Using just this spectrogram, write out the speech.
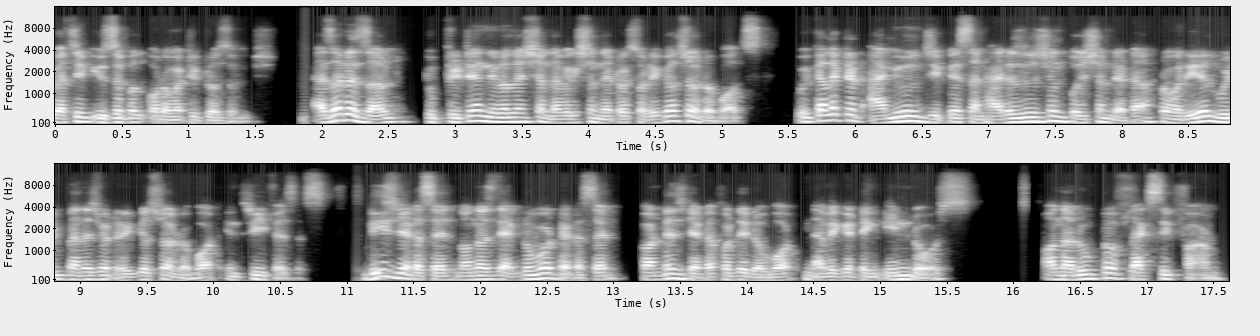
to achieve usable odometric resolution. As a result, to pre-train neural inertial navigation networks for agricultural robots, we collected IMU, GPS, and high-resolution position data from a real weed management agricultural robot in three phases. This dataset, known as the AgroBot dataset, contains data for the robot navigating indoors on a rooftop flaxseed farm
